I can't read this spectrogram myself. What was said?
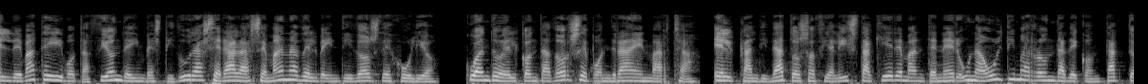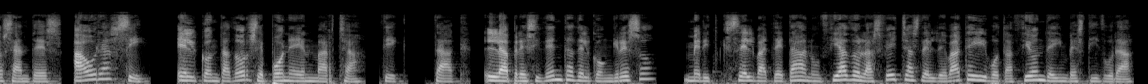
El debate y votación de investidura será la semana del 22 de julio, cuando el contador se pondrá en marcha. El candidato socialista quiere mantener una última ronda de contactos antes. Ahora sí, el contador se pone en marcha. Tic, tac. La presidenta del Congreso, Meritxell Batet ha anunciado las fechas del debate y votación de investidura,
